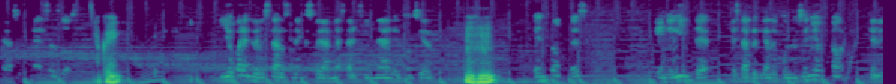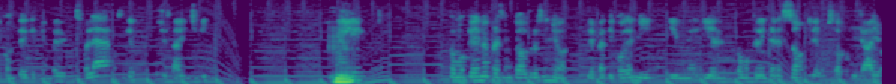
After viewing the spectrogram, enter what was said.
generación, una de esas dos. Ok. Y yo para entrevistarlos tenía que esperarme hasta el final del concierto. Entonces, en el Inter, estaba platicando con un señor que le conté que tenía un periódico escolar, no sé qué, pues yo estaba bien chiquito. Ujú. Y como que él me presentó a otro señor, le platicó de mí y, me- y él como que le interesó y le gustó porque ya yo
